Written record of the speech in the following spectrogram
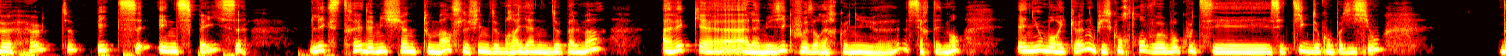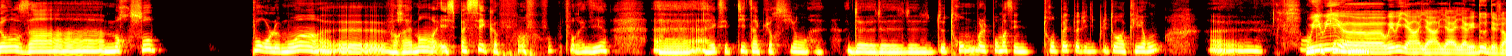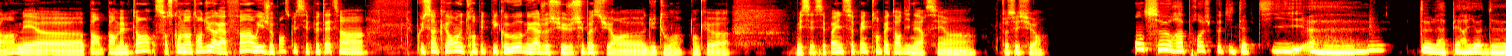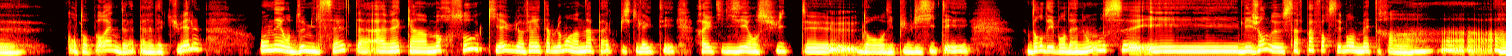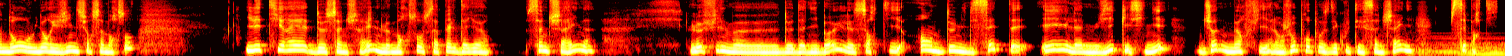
A Heart Beats in Space, l'extrait de Mission to Mars, le film de Brian De Palma, avec euh, à la musique, vous aurez reconnu euh, certainement, Ennio Morricone, puisqu'on retrouve beaucoup de ces, ces tics de composition dans un morceau pour le moins euh, vraiment espacé, comme on pourrait dire, euh, avec ces petites incursions de, de, de, de trompe. Pour moi, c'est une trompette, toi tu dis plutôt un clairon. Euh, oui, oui, euh, oui, oui, il y a, y, a, y a les deux déjà, hein, mais euh, pas, en même temps. Sur ce qu'on a entendu à la fin, oui, je pense que c'est peut-être un plus un clairon, une trompette piccolo, mais là je suis, je suis pas sûr euh, du tout. Hein, donc, euh, mais c'est pas une, c'est pas une trompette ordinaire, c'est un, ça c'est sûr. On se rapproche petit à petit euh, de la période euh, contemporaine, de la période actuelle. On est en 2007 avec un morceau qui a eu véritablement un impact puisqu'il a été réutilisé ensuite euh, dans des publicités, dans des bandes annonces et les gens ne savent pas forcément mettre un, un, un nom ou une origine sur ce morceau. Il est tiré de Sunshine, le morceau s'appelle d'ailleurs Sunshine, le film euh, de Danny Boyle sorti en 2007 et la musique est signée John Murphy. Alors je vous propose d'écouter Sunshine, c'est parti.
